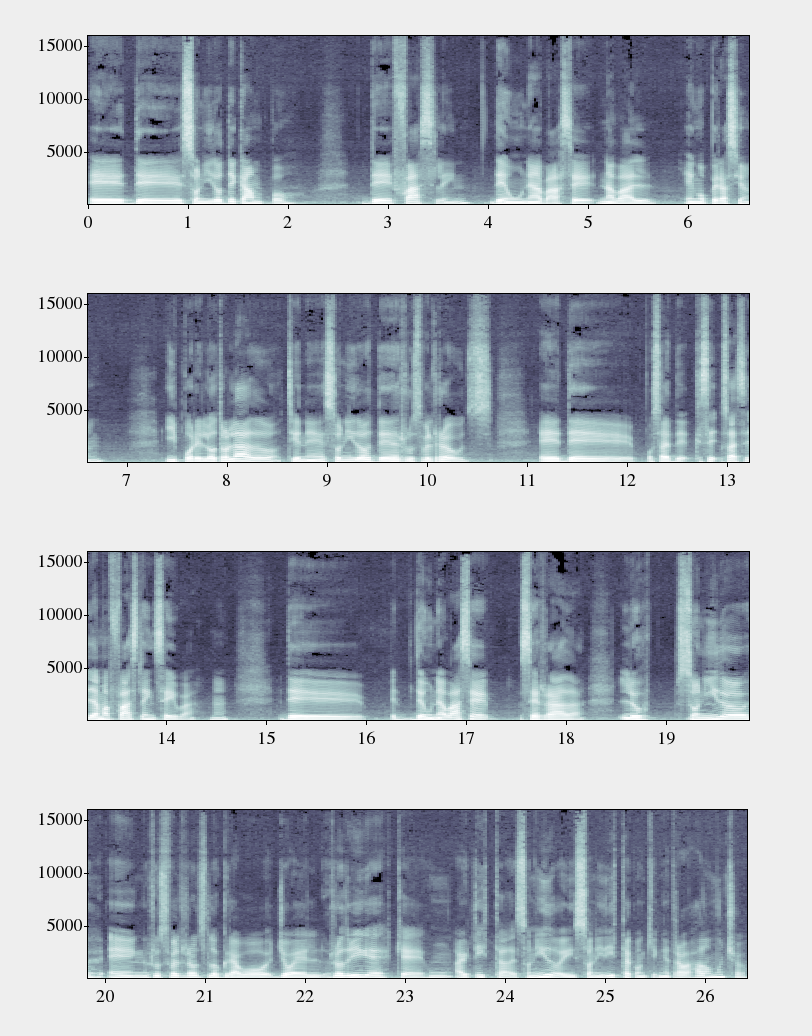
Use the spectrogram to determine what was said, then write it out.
eh, de sonidos de campo de Fastlane, de una base naval en operación, y por el otro lado tiene sonidos de Roosevelt Roads, eh, de, o sea, que se, o sea, se llama Fastlane Seiba, de, de una base cerrada. Los sonidos en Roosevelt Roads los grabó Joel Rodríguez, que es un artista de sonido y sonidista con quien he trabajado mucho.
